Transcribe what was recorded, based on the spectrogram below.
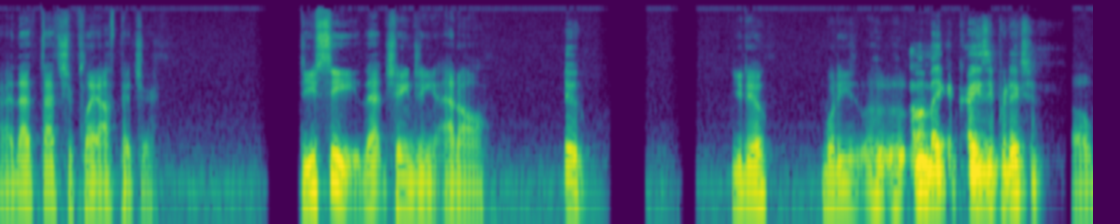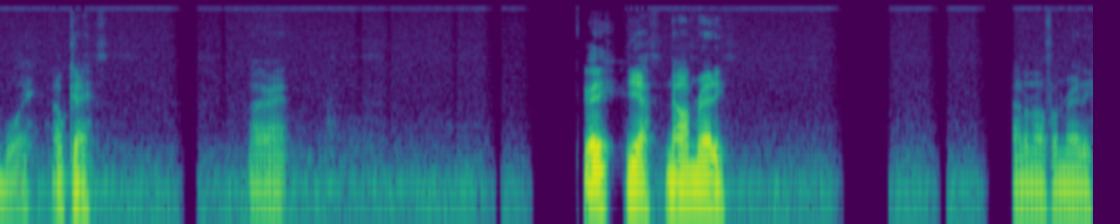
All right, that that's your playoff picture. Do you see that changing at all? Dude, You do? What do you? Who, who, I'm gonna make a crazy prediction. oh boy. Okay. All right. You ready? Yeah. No, I'm ready. I don't know if I'm ready.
